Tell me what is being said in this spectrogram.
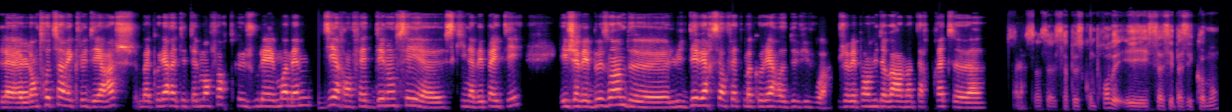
l'entretien avec le DRH, ma colère était tellement forte que je voulais moi-même dire, en fait, dénoncer euh, ce qui n'avait pas été. Et j'avais besoin de lui déverser, en fait, ma colère de vive voix. Je n'avais pas envie d'avoir un interprète. Euh, voilà. ça, ça, peut se comprendre. Et ça s'est passé comment?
